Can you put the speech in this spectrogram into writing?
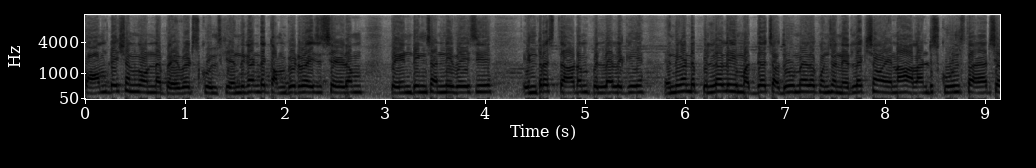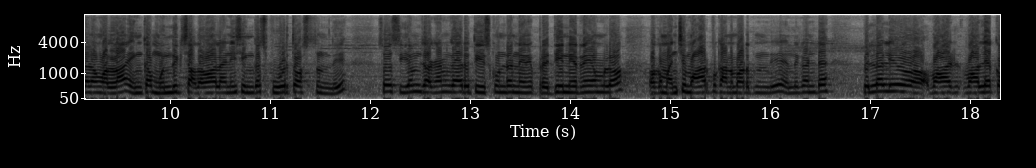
కాంపిటీషన్గా ఉన్నాయి ప్రైవేట్ స్కూల్స్కి ఎందుకంటే కంప్యూటరైజ్ చేయడం పెయింటింగ్స్ అన్నీ వేసి ఇంట్రెస్ట్ తేవడం పిల్లలకి ఎందుకంటే పిల్లలు ఈ మధ్య చదువు మీద కొంచెం నిర్లక్ష్యం అయినా అలాంటి స్కూల్స్ తయారు చేయడం వల్ల ఇంకా ముందుకు చదవాలనేసి ఇంకా స్ఫూర్తి వస్తుంది. సో సీఎం జగన్ గారు తీసుకుంటున్న ప్రతి నిర్ణయంలో ఒక మంచి మార్పు కనబడుతుంది. ఎందుకంటే పిల్లలు వాళ్ళ వాళ్ళ యొక్క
